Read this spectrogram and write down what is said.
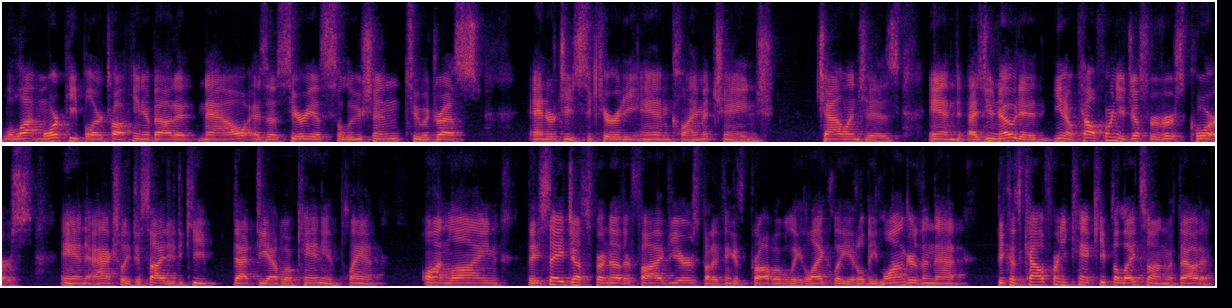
a lot more people are talking about it now as a serious solution to address energy security and climate change challenges. And as you noted, you know, California just reversed course and actually decided to keep that Diablo Canyon plant online. They say just for another five years, but I think it's probably likely it'll be longer than that because California can't keep the lights on without it.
